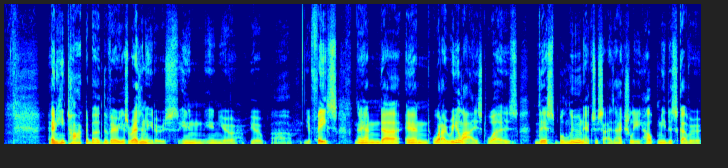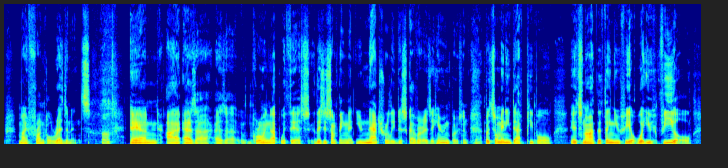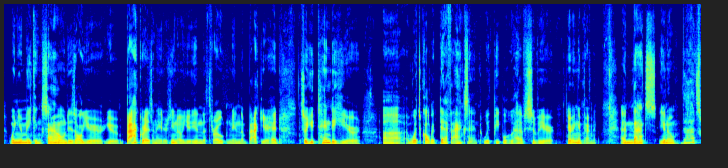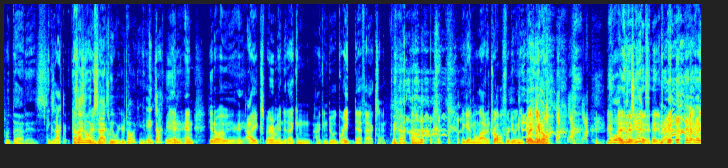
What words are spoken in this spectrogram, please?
and he talked about the various resonators in in your your uh, your face, and uh, and what I realized was this balloon exercise actually helped me discover my frontal resonance. And I, as a as a growing up with this, this is something that you naturally discover as a hearing person. But so many deaf people, it's not the thing you feel. What you feel when you're making sound is all your your back resonators. You know, you in the throat and in the back of your head. So you tend to hear uh, what's called a deaf accent with people who have severe hearing impairment, and that's you know That's what that is. exactly Because I know exactly what you're talking about. Exactly, Yeah, and and you know, I experimented. I can I can do a great deaf accent. Um, I get in a lot of trouble for doing it, but you know, No, I'm legit. right?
